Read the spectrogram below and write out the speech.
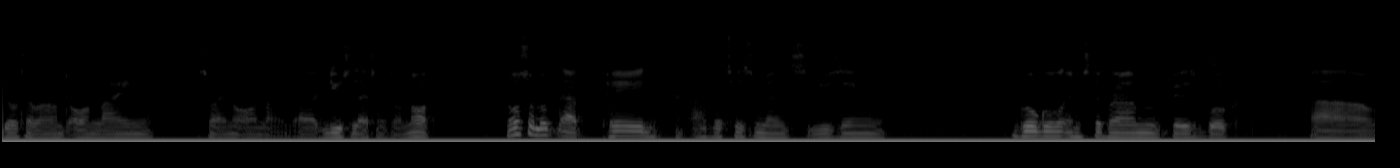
built around online, sorry, not online, uh, newsletters or not. We also looked at paid advertisements using Google, Instagram, Facebook. Um,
